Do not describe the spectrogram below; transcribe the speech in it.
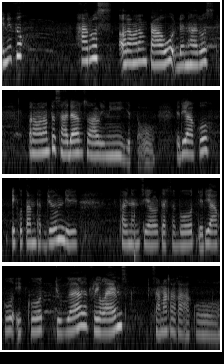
Ini tuh harus orang-orang tahu dan harus orang-orang tuh sadar soal ini gitu jadi aku ikutan terjun di financial tersebut jadi aku ikut juga freelance sama kakak aku.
